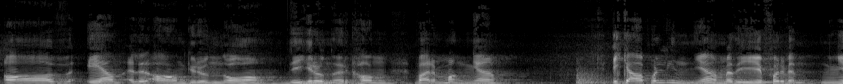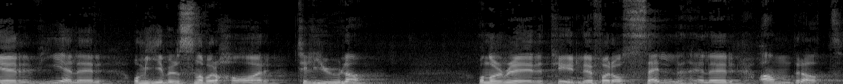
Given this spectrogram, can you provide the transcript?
av en eller annen grunn, og de grunner kan være mange, ikke er på linje med de forventninger vi eller omgivelsene våre har til jula, og når det blir tydelig for oss selv eller andre at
